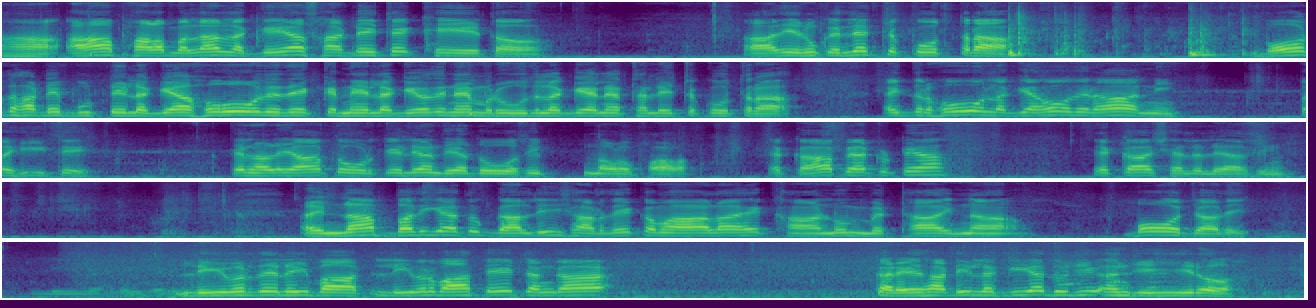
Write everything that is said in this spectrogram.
ਹਾਂ ਆਹ ਫਲ ਮੱਲਾ ਲੱਗੇ ਆ ਸਾਡੇ ਇੱਥੇ ਖੇਤ। ਆਹ ਇਹਨੂੰ ਕਹਿੰਦੇ ਚਕੋਤਰਾ। ਬਹੁਤ ਸਾਡੇ ਬੂਟੇ ਲੱਗਿਆ ਹੋ ਉਹਦੇ ਦੇ ਕਿੰਨੇ ਲੱਗੇ ਉਹਦੇ ਨਾਲ ਅਮਰੂਦ ਲੱਗਿਆ ਨੇ ਥੱਲੇ ਚਕੋਤਰਾ। ਇੱਧਰ ਹੋ ਲੱਗਿਆ ਹੋ ਉਹਦੇ ਰਾਹ ਨਹੀਂ ਪਹੀ ਤੇ। ਤੇ ਨਾਲੇ ਆਹ ਤੋੜ ਕੇ ਲਿਆਂਦੇ ਆ ਦੋ ਅਸੀਂ ਨਾਲੋਂ ਫਲ। ਇੱਕ ਆਹ ਪਿਆ ਟੁੱਟਿਆ ਇੱਕ ਆਹ ਛਿੱਲ ਲਿਆ ਸੀ। ਇੰਨਾ ਵਧੀਆ ਤੂੰ ਗੱਲ ਹੀ ਛੱਡ ਦੇ ਕਮਾਲ ਆ ਇਹ ਖਾਣ ਨੂੰ ਮਿੱਠਾ ਇੰਨਾ ਬਹੁਤ ਜ਼ਿਆਦੇ। ਲੀਵਰ ਦੇ ਲਈ ਬਾਤ ਲੀਵਰ ਵਾਸਤੇ ਚੰਗਾ ਘਰੇ ਸਾਡੀ ਲੱਗੀ ਆ ਦੂਜੀ ਅੰਜੀਰ।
